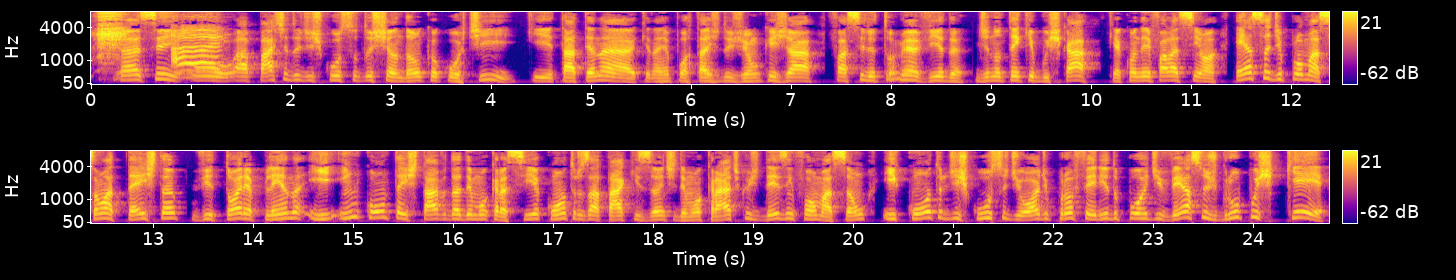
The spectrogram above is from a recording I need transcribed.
Assim, o, a parte do discurso do Xandão que eu curti, que tá até na, aqui na reportagem do João, que já facilitou minha vida de não ter que buscar, que é quando ele fala assim, ó, essa diplomação atesta vitória plena e incontestável da democracia contra os ataques antidemocráticos, desinformação e contra o discurso de ódio proferido por diversos grupos que,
